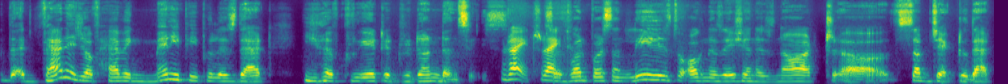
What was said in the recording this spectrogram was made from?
The advantage of having many people is that you have created redundancies. Right, right. So if one person leaves, the organization is not uh, subject to that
